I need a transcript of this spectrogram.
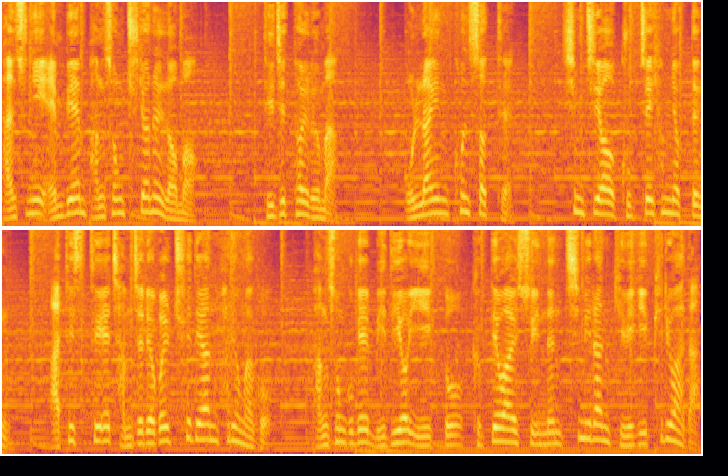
단순히 MBN 방송 출연을 넘어 디지털 음악, 온라인 콘서트, 심지어 국제 협력 등 아티스트의 잠재력을 최대한 활용하고 방송국의 미디어 이익도 극대화할 수 있는 치밀한 기획이 필요하다.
